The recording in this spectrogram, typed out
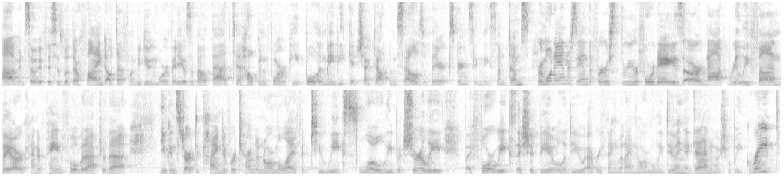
Um, and so if this is what they'll find, I'll definitely be doing more videos about that to help inform people and maybe get checked out themselves if they're experiencing these symptoms. From what I understand, the first three or four days are not really fun. They are kind of painful, but after that, you can start to kind of return to normal life at two weeks, slowly but surely. By four weeks, I should be able to do everything that I'm normally doing again, which will be great.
